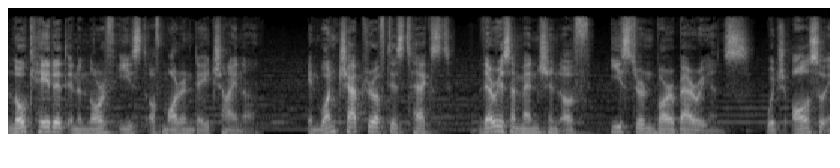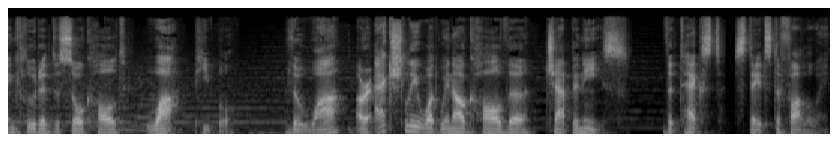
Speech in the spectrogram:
located in the northeast of modern day China. In one chapter of this text, there is a mention of Eastern barbarians, which also included the so called Wa people. The Wa are actually what we now call the Japanese. The text states the following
